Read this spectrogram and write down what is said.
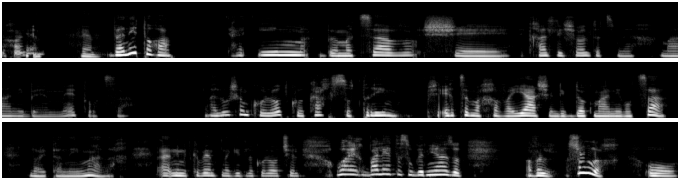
נכון? כן. כן. ואני תוהה, האם במצב שהתחלת לשאול את עצמך מה אני באמת רוצה, עלו שם קולות כל כך סותרים, שעצם החוויה של לבדוק מה אני רוצה לא הייתה נעימה לך. אני מתכוונת נגיד לקולות של וואי איך בא לי את הסוגניה הזאת, אבל אסור לך, או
